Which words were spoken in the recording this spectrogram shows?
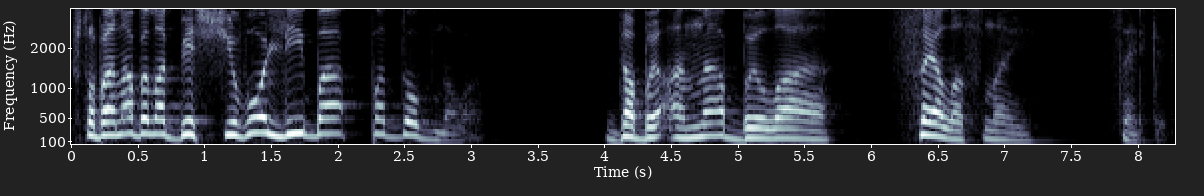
чтобы она была без чего-либо подобного, дабы она была целостной церковью.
